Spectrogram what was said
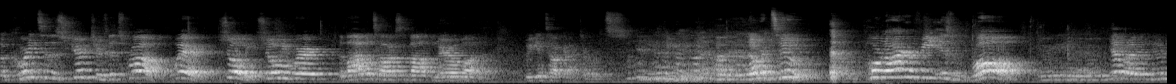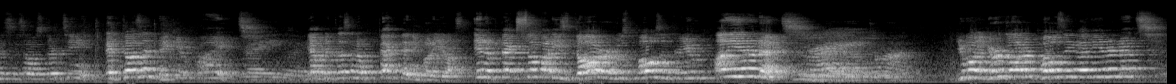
According to the scriptures, it's wrong. Where? Show me. Show me where the Bible talks about marijuana. We can talk afterwards. Number two, pornography is wrong. Yeah, but I've been doing it I was 13. It doesn't make it right. Right. Yeah, but it doesn't affect anybody else. It affects somebody's daughter who's posing for you on on the internet. Right. You want your daughter posing on the internet?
